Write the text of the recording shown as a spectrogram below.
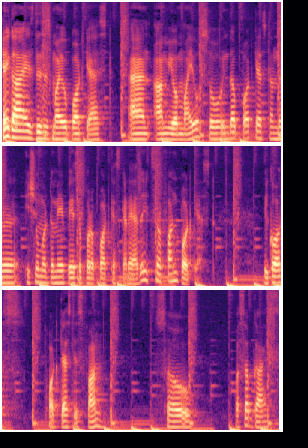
hey guys this is Mayo podcast and I'm your Mayo so இந்த podcast அந்த issue மட்டுமே பேச போகிற பாட்காஸ்ட் கிடையாது it's a fun podcast because podcast is fun so what's up guys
